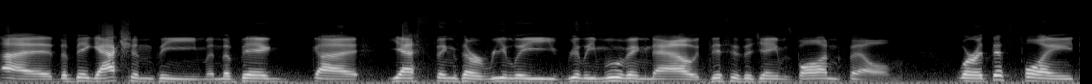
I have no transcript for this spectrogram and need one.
uh, the big action theme and the big uh, yes things are really really moving now this is a James Bond film where at this point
